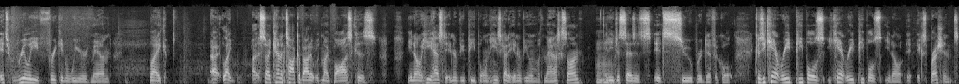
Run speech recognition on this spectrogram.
it's really freaking weird, man. Like, I like uh, so I kind of talk about it with my boss because, you know, he has to interview people and he's got to interview them with masks on, and he mm-hmm. just says it's it's super difficult because you can't read people's you can't read people's you know e- expressions,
